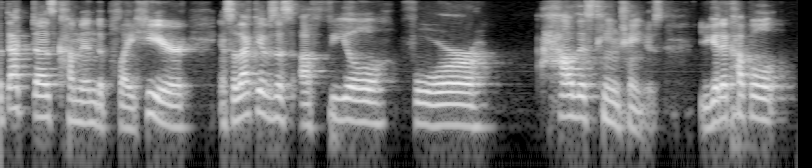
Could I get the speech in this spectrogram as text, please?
but that does come into play here. And so that gives us a feel for how this team changes. You get a couple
